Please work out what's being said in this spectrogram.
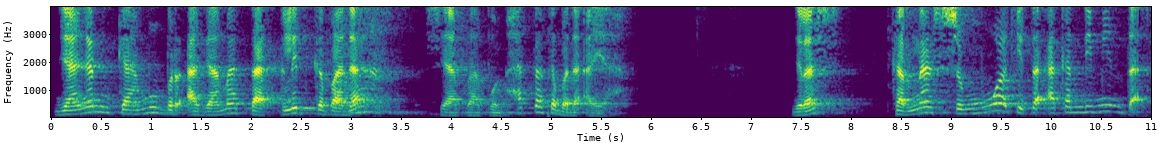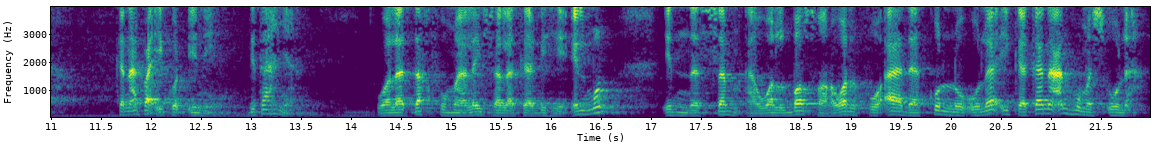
Jangan kamu beragama taklid kepada siapa pun, hatta kepada ayah. Jelas? Karena semua kita akan diminta. Kenapa ikut ini? Ditanya. Wala takhfu ma laysa laka bihi ilmun inna sam'a wal basar wal fuada kullu ulaika kana anhu mas'ulah.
